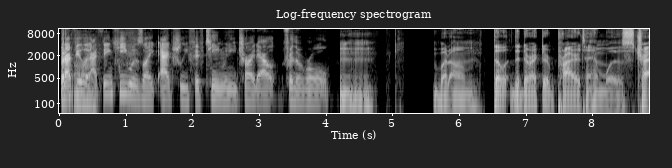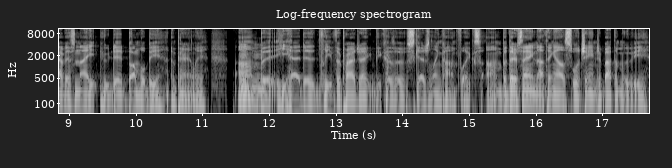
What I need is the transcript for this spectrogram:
but I feel like Um, I think he was like actually 15 when he tried out for the role. hmm But um, the the director prior to him was Travis Knight, who did Bumblebee, apparently. Um, Mhm. but he had to leave the project because of scheduling conflicts. Um, but they're saying nothing else will change about the movie.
